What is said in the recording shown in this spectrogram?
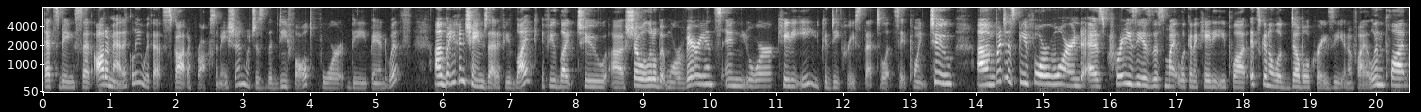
That's being set automatically with that Scott approximation, which is the default for the bandwidth. Um, but you can change that if you'd like. If you'd like to uh, show a little bit more variance in your KDE, you could decrease that to, let's say, 0.2. Um, but just be forewarned, as crazy as this might look in a KDE plot, it's going to look double crazy in a violin plot.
